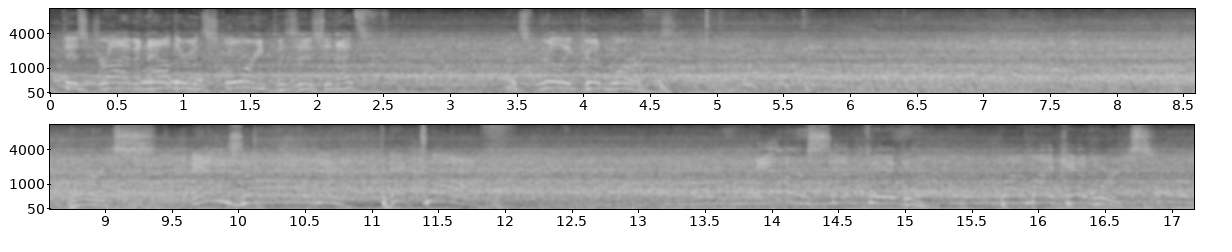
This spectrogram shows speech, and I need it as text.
keep this drive, and now they're in scoring position. That's that's really good work. Hurts. End zone. Picked off. Intercepted by Mike Edwards.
